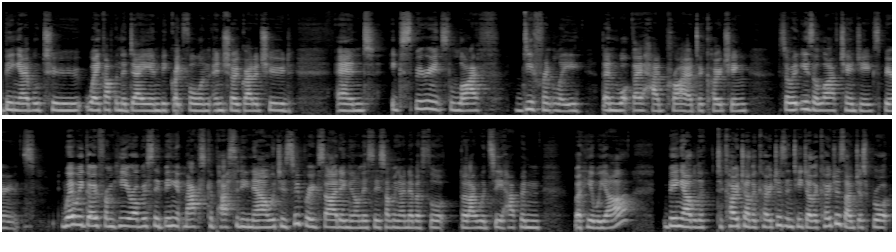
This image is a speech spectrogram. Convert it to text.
being able to wake up in the day and be grateful and, and show gratitude and experience life differently than what they had prior to coaching. So it is a life changing experience. Where we go from here, obviously being at max capacity now, which is super exciting and honestly something I never thought that I would see happen, but here we are. Being able to, to coach other coaches and teach other coaches, I've just brought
